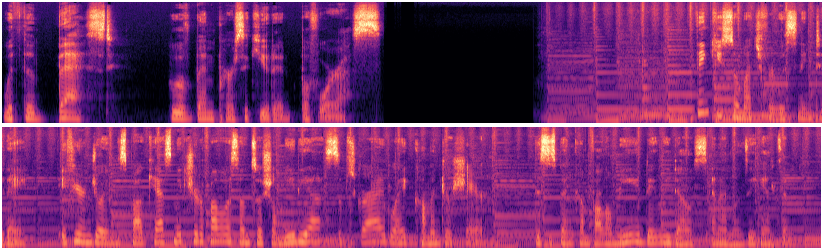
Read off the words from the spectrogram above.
with the best who have been persecuted before us. Thank you so much for listening today. If you're enjoying this podcast, make sure to follow us on social media, subscribe, like, comment, or share. This has been Come Follow Me, Daily Dose, and I'm Lindsay Hanson.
